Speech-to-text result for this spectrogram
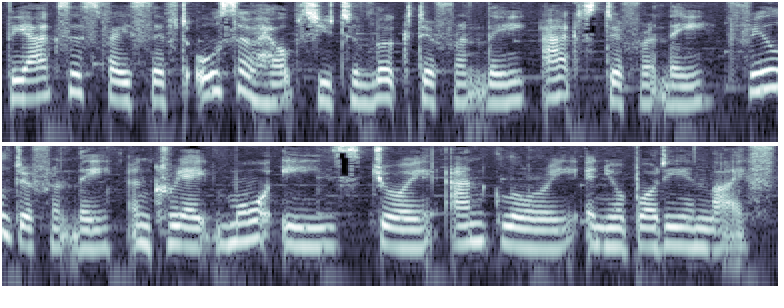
The Access Facelift also helps you to look differently, act differently, feel differently, and create more ease, joy, and glory in your body and life.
